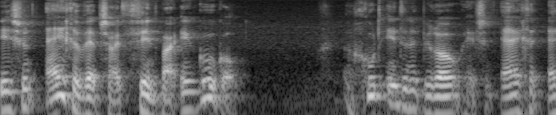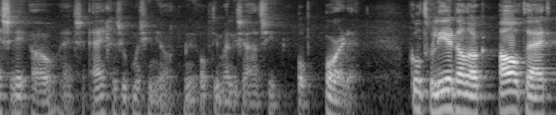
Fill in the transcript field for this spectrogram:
Is hun eigen website vindbaar in Google? Een goed internetbureau heeft zijn eigen SEO, zijn eigen zoekmachine-optimalisatie, op orde. Controleer dan ook altijd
